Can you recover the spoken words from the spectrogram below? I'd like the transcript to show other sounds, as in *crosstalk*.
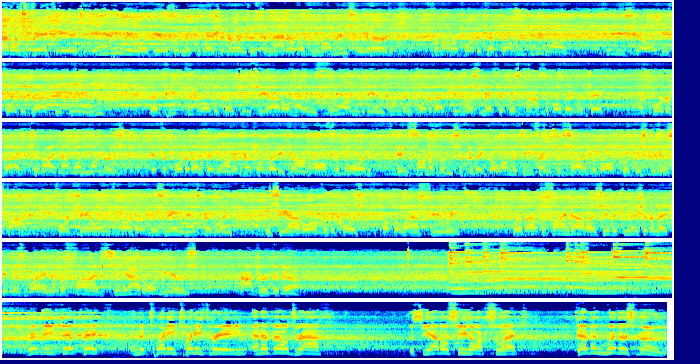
Seattle's pick is in. We will hear from the commissioner in just a matter of moments. We heard from our reporter Jeff Darlington in our pre-show before the draft began that Pete Carroll, the coach in Seattle, had informed the incumbent quarterback Geno Smith it was possible they would take a quarterback tonight. Now one wonders if the quarterback they wanted has already gone off the board in front of them. So do they go on the defensive side of the ball? Could this be a spot for Jalen Carter? His name has been linked to Seattle over the course of the last few weeks. We're about to find out. I see the commissioner making his way. Number five, Seattle. And here's Roger Goodell. With the fifth pick in the 2023 NFL Draft, the Seattle Seahawks select Devin Witherspoon,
